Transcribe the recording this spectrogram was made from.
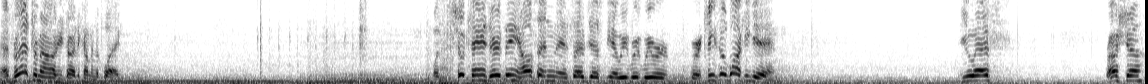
As for that terminology started to come into play. Well, shook hands, everything, all of a sudden, instead of just, you know, we, we, we were, we were at Kingsville Block again. U.S. Russia,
